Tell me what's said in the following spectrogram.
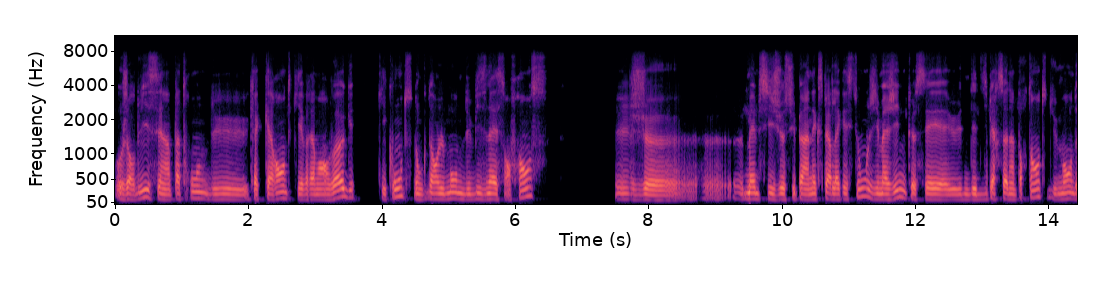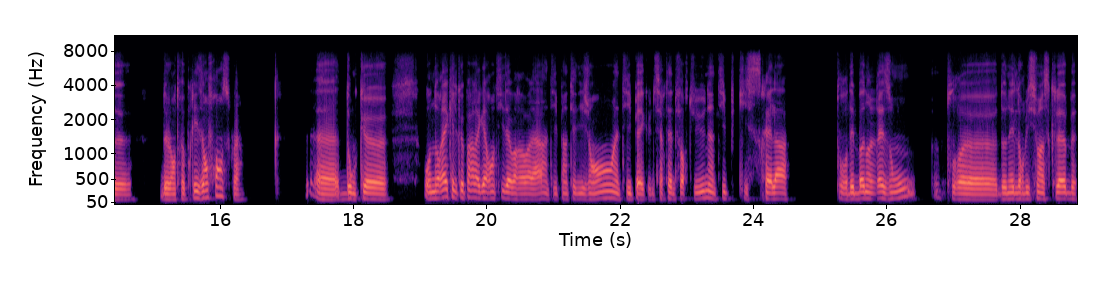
aujourd'hui, c'est un patron du CAC 40 qui est vraiment en vogue, qui compte. Donc dans le monde du business en France, je, euh, même si je ne suis pas un expert de la question, j'imagine que c'est une des dix personnes importantes du monde de l'entreprise en France, quoi. Euh, donc, on aurait quelque part la garantie d'avoir voilà, un type intelligent, un type avec une certaine fortune, un type qui serait là pour des bonnes raisons, pour euh, donner de l'ambition à ce club,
